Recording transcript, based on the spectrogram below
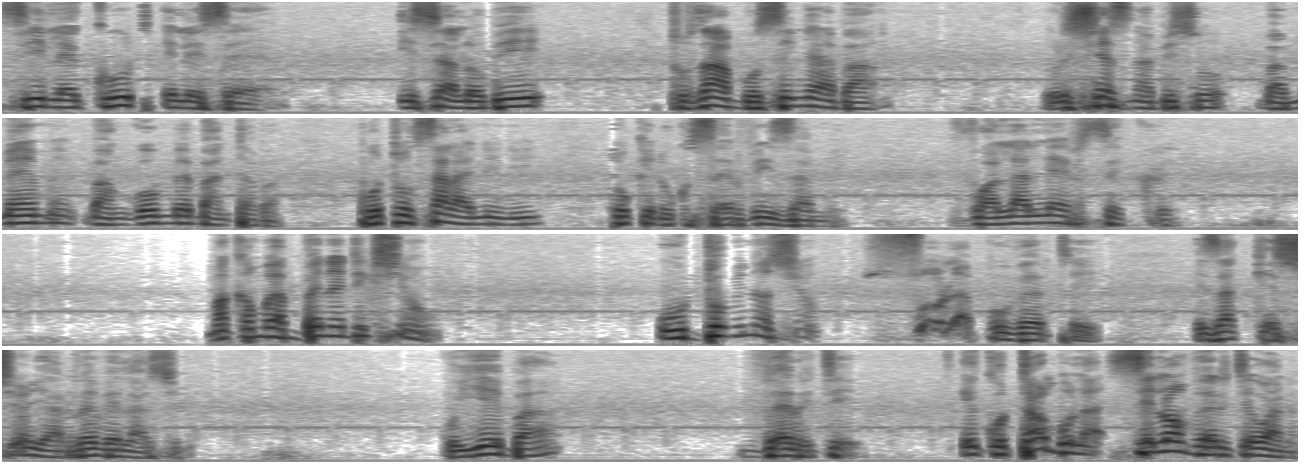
S'il écoute et le sert isi alobi toza bosenga ya ba richesse na biso bameme bangombe bantaba mpo tosala nini tokende koservir nzambe voilà leur secret. Makambo ya bénédiction ou domination sous la pauvreté. Eza question ya révélation. Koyeba vérité. Ekotambola selon vérité wana.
